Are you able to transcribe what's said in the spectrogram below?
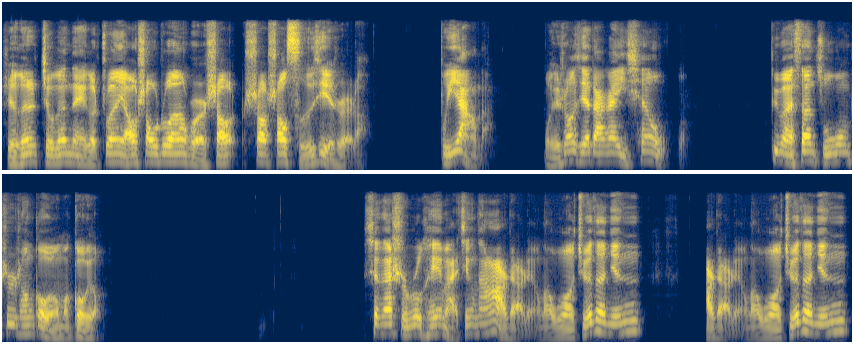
这跟就跟那个砖窑烧砖或者烧烧烧瓷器似的，不一样的。我一双鞋大概一千五，必麦三足弓支撑够用吗？够用。现在是不是可以买惊叹二点零了？我觉得您二点零了，我觉得您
